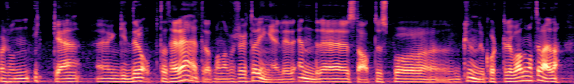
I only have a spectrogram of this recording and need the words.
personen ikke eh, gidder å oppdatere etter at man har forsøkt å ringe, eller endre status på kundekort, eller hva det måtte være, da.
